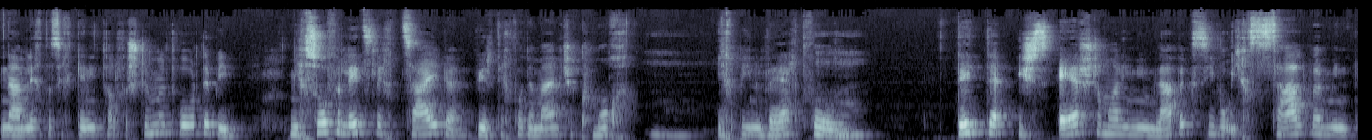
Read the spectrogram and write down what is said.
nämlich, dass ich genital verstümmelt worden bin, mich so verletzlich zeigen, werde ich von den Menschen gemacht. Mhm. Ich bin wertvoll. Mhm. Dort war das erste Mal in meinem Leben, wo ich selber meinen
